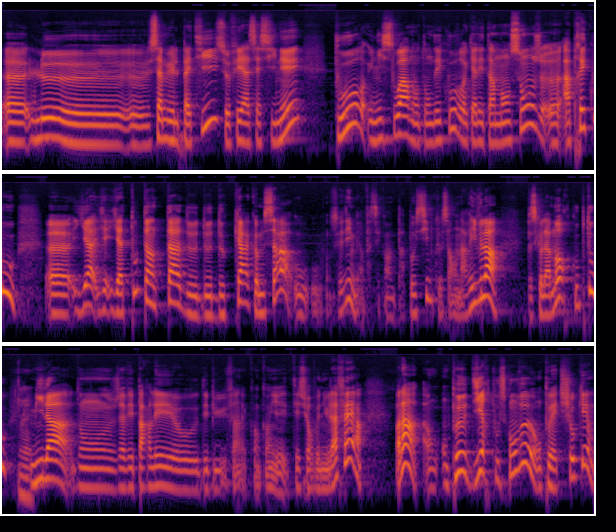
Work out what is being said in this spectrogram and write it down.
le Samuel Paty se fait assassiner pour une histoire dont on découvre qu'elle est un mensonge euh, après coup. Euh, Il y, a, y, a, tout un tas de, de, de cas comme ça où, où on se dit, mais enfin, c'est quand même pas possible que ça en arrive là. Parce que la mort coupe tout. Ouais. Mila, dont j'avais parlé au début, quand, quand il était survenu l'affaire, voilà, on, on peut dire tout ce qu'on veut, on peut être choqué. On,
